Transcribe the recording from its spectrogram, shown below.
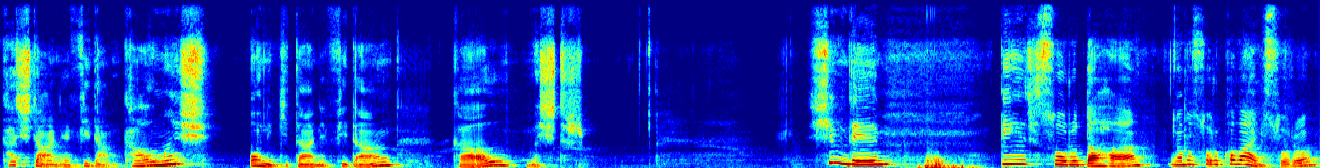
Kaç tane fidan kalmış? 12 tane fidan kalmıştır. Şimdi bir soru daha. Bu soru kolay bir soru.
